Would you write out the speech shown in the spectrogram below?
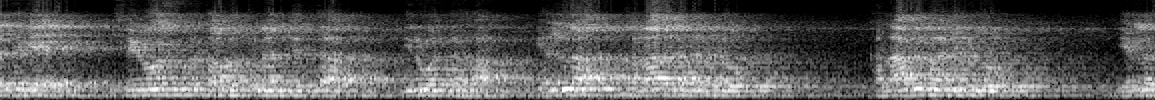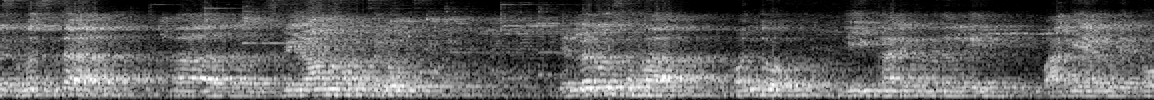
ಜೊತೆಗೆ ಶ್ರೀನಿವಾಸಪುರ ತಾಲೂಕಿನಾದ್ಯಂತ ಇರುವಂತಹ ಎಲ್ಲ ಕಲಾ ತಂಡಗಳು ಕಲಾಭಿಮಾನಿಗಳು, ಎಲ್ಲ ಸಮಸ್ತ ಶ್ರೀರಾಮ ಭಕ್ತರು ಎಲ್ಲರೂ ಸಹ ಬಂದು ಈ ಕಾರ್ಯಕ್ರಮದಲ್ಲಿ ಭಾಗಿಯಾಗಬೇಕು.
